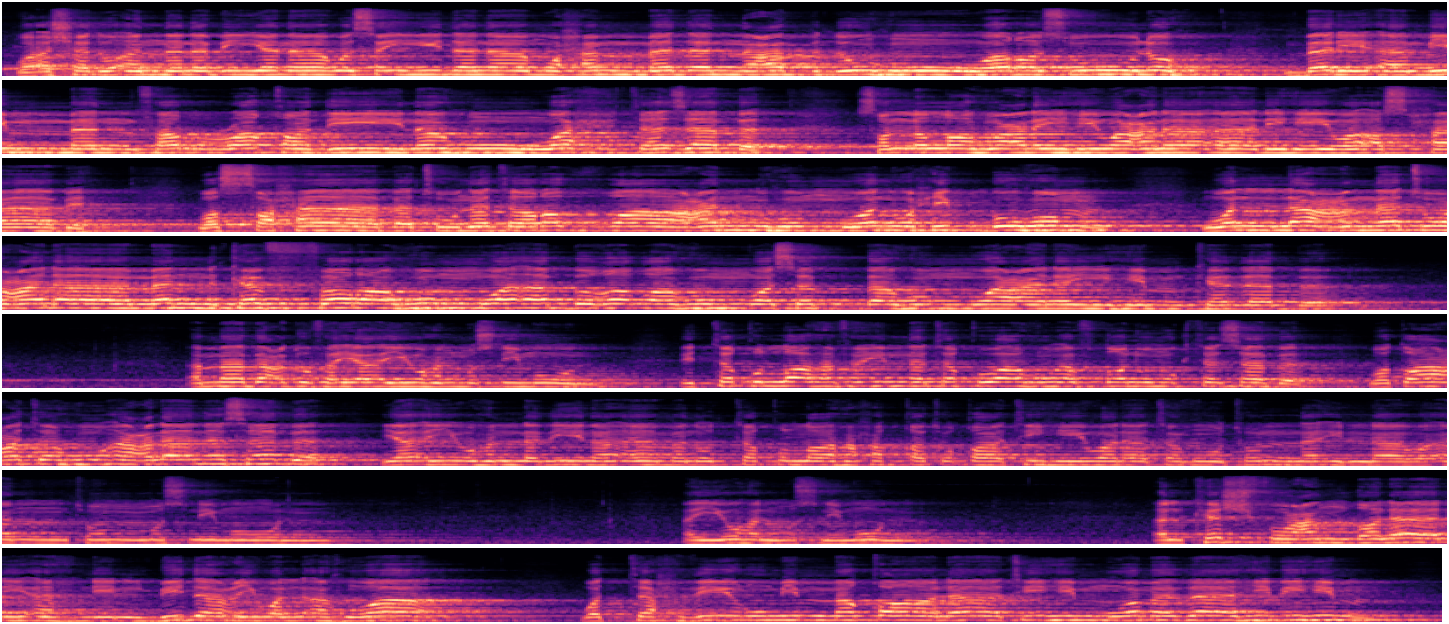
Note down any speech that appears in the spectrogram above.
وأشهد أن نبينا وسيدنا محمدا عبده ورسوله برئ ممن فرق دينه واحتزب. صلى الله عليه وعلى آله وأصحابه والصحابة نترضى عنهم ونحبهم واللعنة على من كفرهم وأبغضهم وسبهم وعليهم كذب. أما بعد فيا أيها المسلمون اتقوا الله فإن تقواه أفضل مكتسب وطاعته أعلى نسب. يا أيها الذين آمنوا اتقوا الله حق تقاته ولا تموتن إلا وأنتم مسلمون. أيها المسلمون الكشف عن ضلال أهل البدع والأهواء والتحذير من مقالاتهم ومذاهبهم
